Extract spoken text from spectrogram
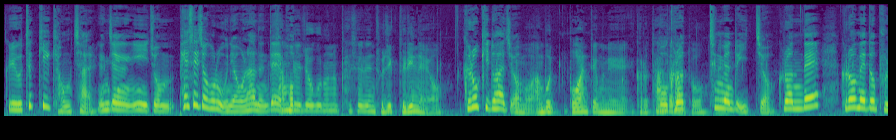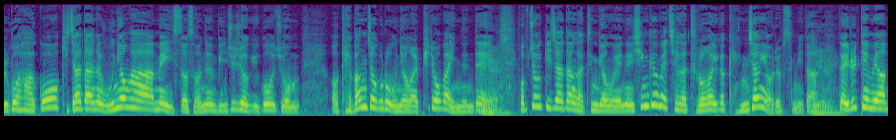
그리고 특히 경찰 굉장히 좀 폐쇄적으로 운영을 하는데 상대적으로는 법... 폐쇄된 조직들이네요. 그렇기도 하죠. 뭐 안보 보안 때문에 그렇다 뭐 하더라도 그런 측면도 네. 있죠. 그런데 그럼에도 불구하고 기자단을 운영함에 있어서는 민주적이고 좀 어, 개방적으로 운영할 필요가 있는데 네. 법조 기자단 같은 경우에는 신규 매체가 들어가기가 굉장히 어렵습니다. 예. 그러니까 이를테면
